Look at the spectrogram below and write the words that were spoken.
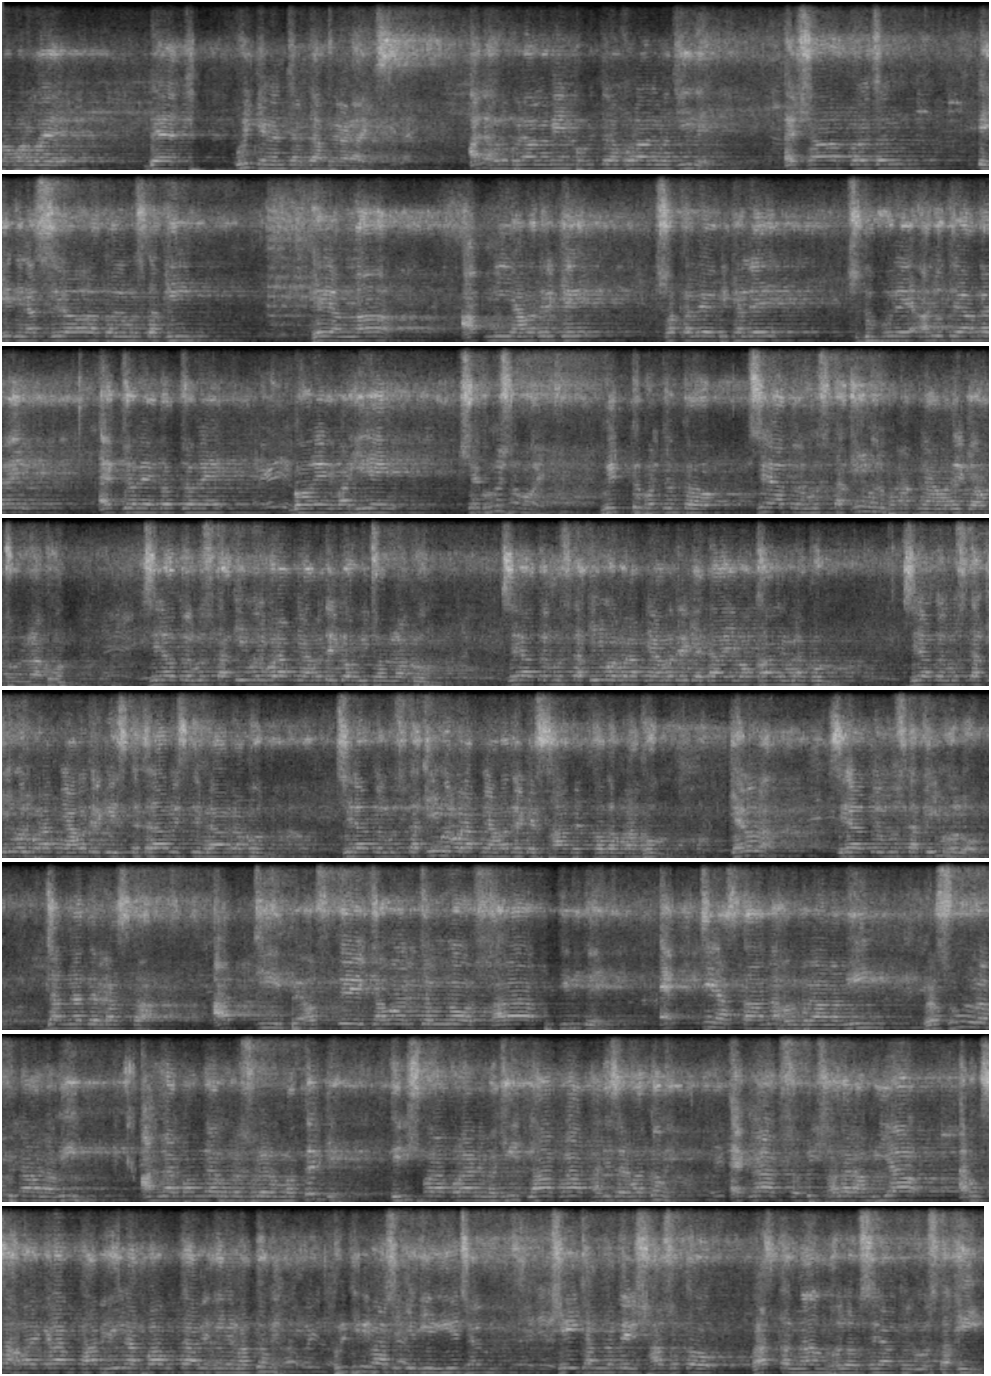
proper way that we can enter the paradise. আল্লাহ রাব্বুল আলামিন পবিত্র কোরআন মাজিদে ইরশাদ করেছেন ইহদিনাস সিরাতাল মুস্তাকিম হে আল্লাহ, আপনি আমাদেরকে সকালে, বিকালে, দুপুরে আলোতে আন্ধারে একজনে দশজনে, ঘরে, বাহিরে সে কোনো সময়, মৃত্যু পর্যন্ত সিরাতুল মুস্তাকিমের উপর আপনি আমাদেরকে অচল রাখুন। সিরাতুল মুস্তাকিমের উপর আপনি আমাদেরকে অবিচল রাখুন। সিরাতুল মুস্তাকিমের উপর আপনি আমাদেরকে দায় মক্কালিম রাখুন। সিরাতুল মুস্তাকিমের উপর আপনি আমাদেরকে ইস্তেকরার ইস্তিমরার রাখুন। সিরাতুল মুস্তাকিমের উপর আপনি আমাদেরকে সাবেত কদম রাখুন। কেননা সিরাতুল মুস্তাকিম হলো জান্নাতের রাস্তা। আটটি বেহস্তে যাওয়ার জন্য সারা পৃথিবীতে একটি রাস্তা আল্লাহ রব্বুল আলামিন, রাসূল রাব্বিল আলামিন, আল্লাহর বান্দা এবং রাসূলের উম্মতদেরকে 30 পারা কোরআন মাজিদ, লাখ লাখ হাদিসের মাধ্যমে এক লাখ চব্বিশ হাজার আম্বিয়া এবং সাহাবায়ে কেরাম, তাবেঈন আতবাউ তাবেঈনের মাধ্যমে পৃথিবীবাসীকে দিয়ে গিয়েছেন। সেই জান্নাতের শাশ্বত রাস্তার নাম হলো সিরাতুল মুস্তাকিম।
